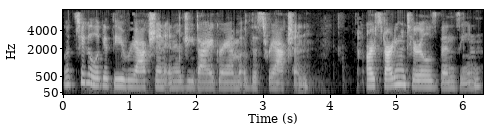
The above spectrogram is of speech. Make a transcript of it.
Let's take a look at the reaction energy diagram of this reaction. Our starting material is benzene,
